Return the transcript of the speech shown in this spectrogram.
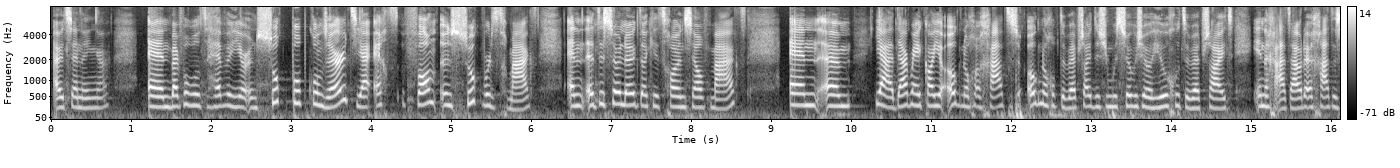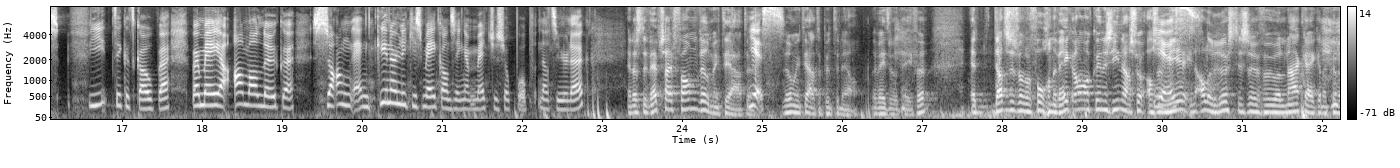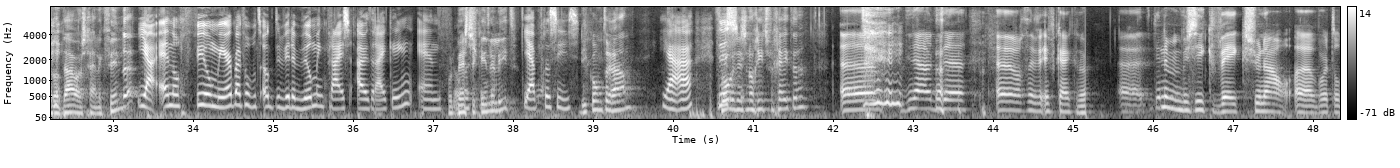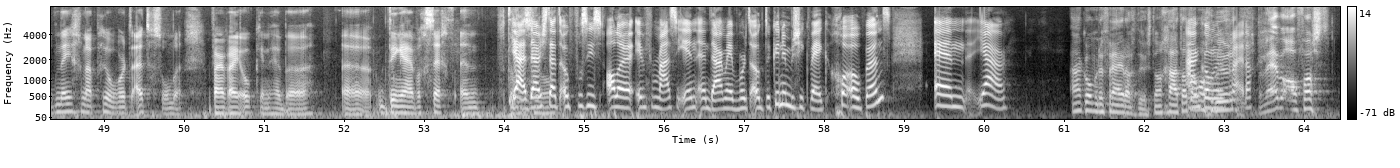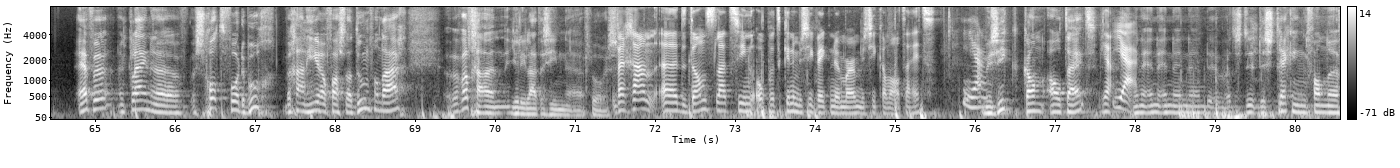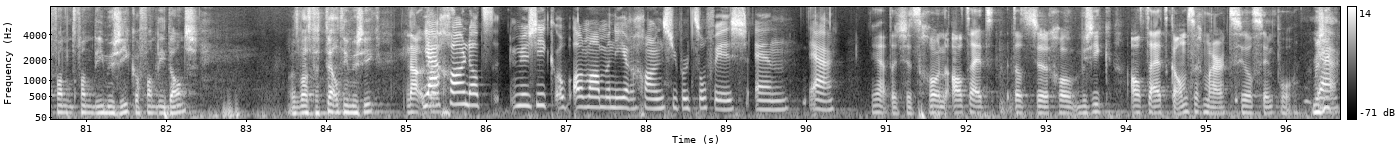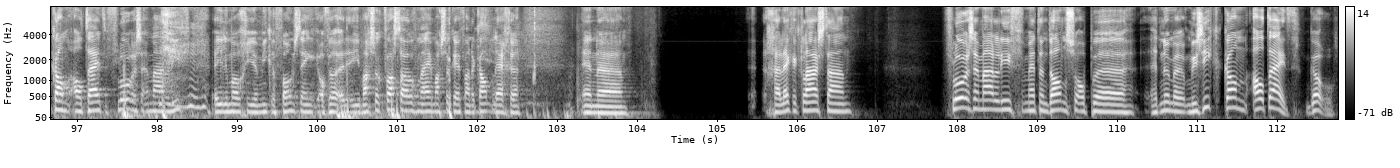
uitzendingen. En bijvoorbeeld hebben we hier een sokpopconcert. Ja, echt van een sok wordt het gemaakt. En het is zo leuk dat je het gewoon zelf maakt. En um, ja, daarmee kan je ook nog een gratis, ook nog op de website. Dus je moet sowieso heel goed de website in de gaten houden. Een gratis V-ticket kopen. Waarmee je allemaal leuke zang- en kinderliedjes mee kan zingen. Met je sokpop natuurlijk. En dat is de website van Wilming Theater. Yes. Wilmingtheater.nl. Dan weten we het even. En dat is dus wat we volgende week allemaal kunnen zien. Als we, als we meer in alle rust is even willen nakijken, dan kunnen we dat daar waarschijnlijk vinden. Ja, en nog veel meer. Bijvoorbeeld ook de Willem Wilmingprijs uitreiking. En Voor het beste kinderlied? Ja, precies. Die komt eraan? Ja. Dus... Is nog iets vergeten? Uh, nou, de... Uh, wacht even, even kijken hoor. Uh, het Journaal uh, wordt op 9 april wordt uitgezonden. Waar wij ook in hebben uh, dingen hebben gezegd. En ja, daar staat ook precies alle informatie in. En daarmee wordt ook de Kindermuziekweek geopend. En ja... Aankomende vrijdag dus. Dan gaat dat allemaal gebeuren. Vrijdag. We hebben alvast even een kleine schot voor de boeg. We gaan hier alvast wat doen vandaag. Wat gaan jullie laten zien, uh, Floris? Wij gaan uh, de dans laten zien op het Kindermuziekweeknummer Muziek kan altijd. Ja. Muziek kan altijd? Ja. ja. En, en, en, en de, wat is de, de strekking van, uh, van, van die muziek of van die dans? Wat, wat vertelt die muziek? Nou, ja, dat... gewoon dat muziek op allemaal manieren gewoon super tof is. En ja... Ja, dat je het gewoon altijd, dat je gewoon muziek altijd kan, zeg maar. Het is heel simpel. Muziek ja. kan altijd. Floris en Madelief, jullie mogen je microfoons, denk ik, of je mag ze ook vasthouden voor mij, je mag ze ook even aan de kant leggen. En uh, ga lekker klaarstaan. Floris en Madelief met een dans op uh, het nummer Muziek kan altijd. Go.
